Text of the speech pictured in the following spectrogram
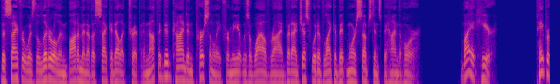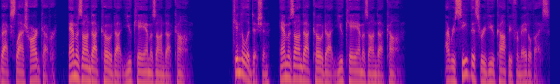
The cipher was the literal embodiment of a psychedelic trip and not the good kind, and personally for me it was a wild ride, but I just would have liked a bit more substance behind the horror. Buy it here. Paperback slash hardcover, Amazon.co.uk, Amazon.com. Kindle edition, Amazon.co.uk, Amazon.com. I received this review copy from Edelweiss.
